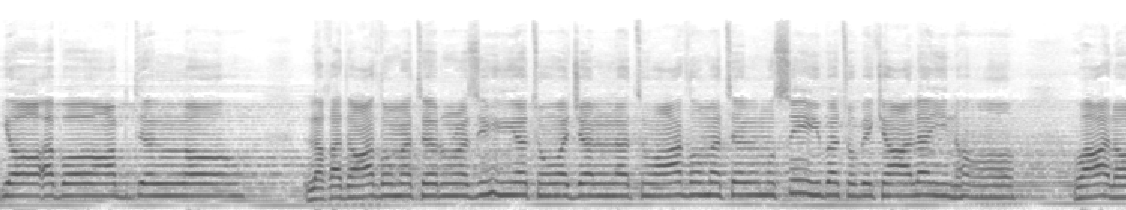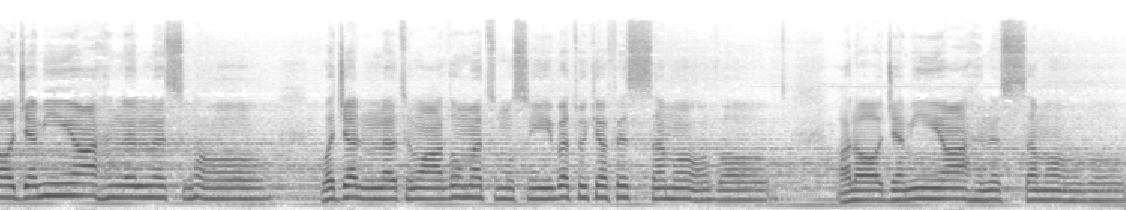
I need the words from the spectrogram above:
يا أبا عبد الله لقد عظمت الرزية وجلت وعظمت المصيبة بك علينا. وعلى جميع أهل الإسلام وجلت وعظمت مصيبتك في السماوات. على جميع أهل السماوات.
